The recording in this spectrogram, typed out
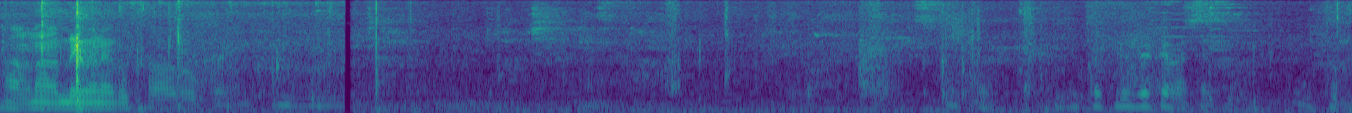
खाना लेने को सारो कपड़े लेकर आता है उतरो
